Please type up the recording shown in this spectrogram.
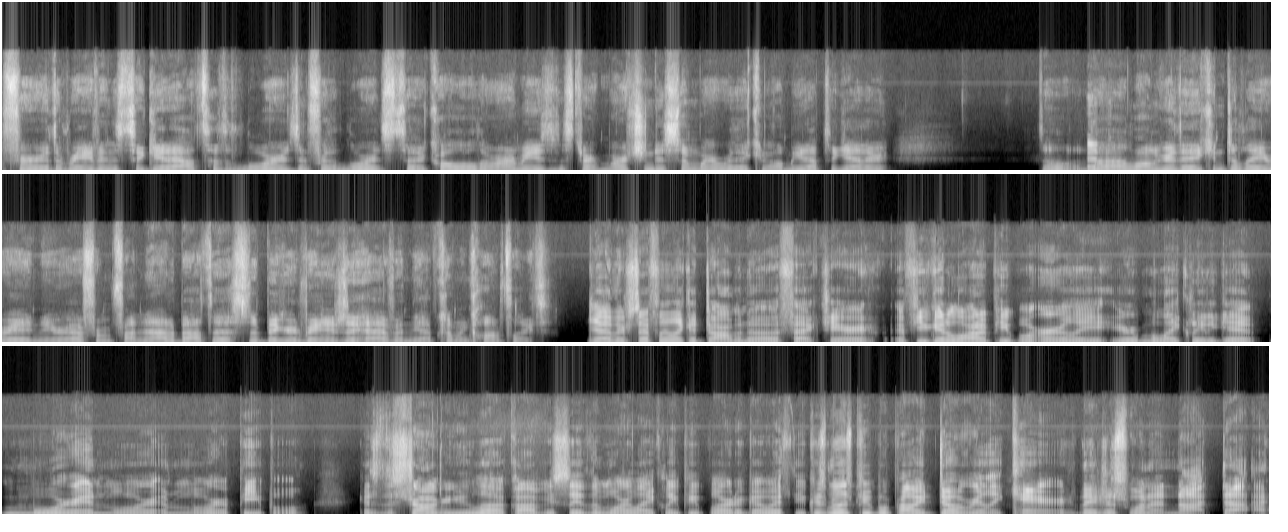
for the ravens to get out to the lords and for the lords to call all their armies and start marching to somewhere where they can all meet up together. The, the longer they can delay Rhaenyra from finding out about this, the bigger advantage they have in the upcoming conflict. Yeah, there's definitely like a domino effect here. If you get a lot of people early, you're likely to get more and more and more people. Because the stronger you look, obviously, the more likely people are to go with you. Because most people probably don't really care. They just want to not die.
